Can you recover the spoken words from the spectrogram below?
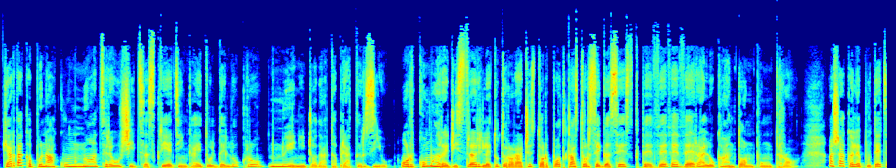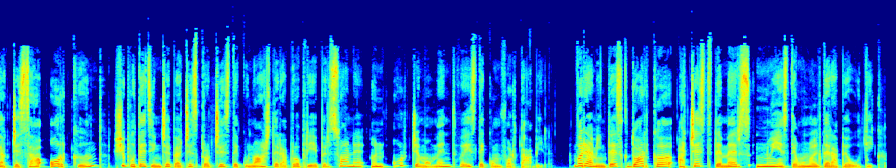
chiar dacă până acum nu ați reușit să scrieți în caietul de lucru, nu e niciodată prea târziu. Oricum, înregistrările tuturor acestor podcasturi se găsesc pe www.ralucanton.ro, așa că le puteți accesa oricând și puteți începe acest proces de cunoaștere a propriei persoane în orice moment vă este confortabil. Vă reamintesc doar că acest demers nu este unul terapeutic.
